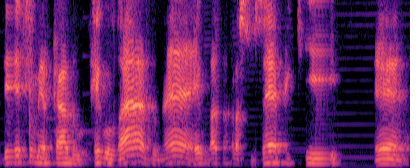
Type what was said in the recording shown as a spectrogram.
desse mercado regulado, né, regulado pela SUSEP, que é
